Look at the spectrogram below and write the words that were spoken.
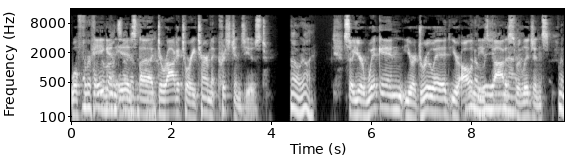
Well, They were from the pagan is a derogatory term that Christians used. Oh, really? So you're Wiccan, you're a Druid, you're all of these goddess that. religions. I'm going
